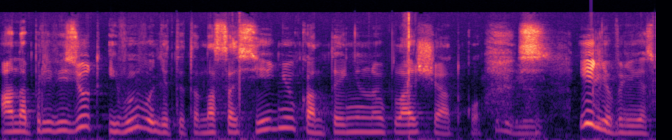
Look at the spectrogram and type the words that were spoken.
она привезет и вывалит это на соседнюю контейнерную площадку. Или в лес. Или в лес.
